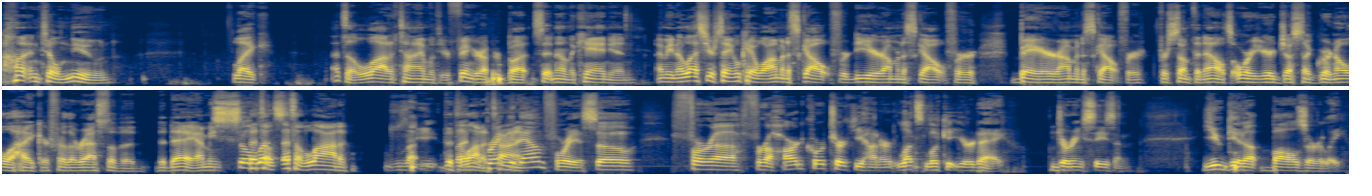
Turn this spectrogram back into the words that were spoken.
hunt until noon, like that's a lot of time with your finger up your butt sitting on the canyon. I mean, unless you're saying, okay, well, I'm going to scout for deer, I'm going to scout for bear, I'm going to scout for for something else, or you're just a granola hiker for the rest of the the day. I mean, so that's let's a, that's a lot of let, That's a lot of break time. it down for you. So for a for a hardcore turkey hunter, let's look at your day Mhm. during season. You get up balls early,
